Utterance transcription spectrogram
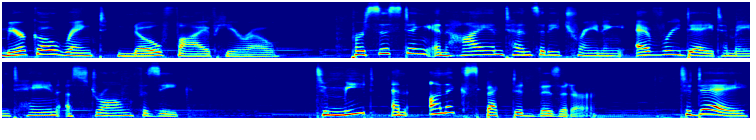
Mirko ranked no 5 hero, persisting in high-intensity training every day to maintain a strong physique. To meet an unexpected visitor. Today,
